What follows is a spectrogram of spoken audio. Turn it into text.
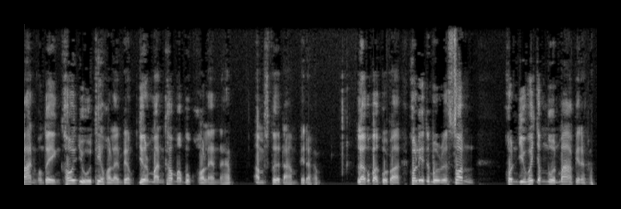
บ้านของตัวเองเขาอยู่ที่ฮอลแลนด์พี่น้องเยอรมันเข้ามาบุกฮอลแลนด์นะครับอัมสเตอร์ดัมพี่น้องครับ แล้วก็ปรากฏว่าคนนี้ตำรวจซ่อนคนยิวไว้จำนวนมากพี่นะครับ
